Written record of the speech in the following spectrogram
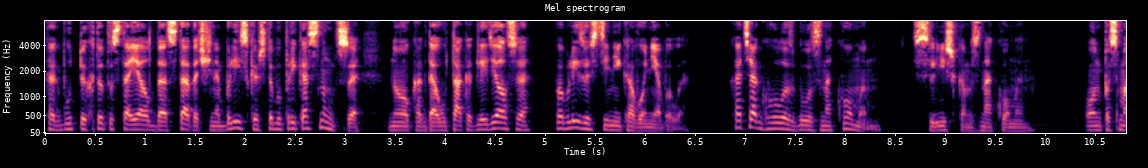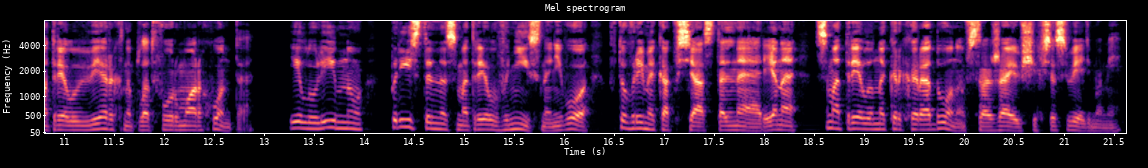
как будто кто-то стоял достаточно близко, чтобы прикоснуться, но когда Утак огляделся, поблизости никого не было. Хотя голос был знакомым, слишком знакомым. Он посмотрел вверх на платформу Архонта, и Лулимну пристально смотрел вниз на него, в то время как вся остальная арена смотрела на каркарадонов, сражающихся с ведьмами.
